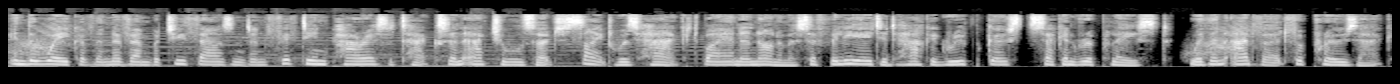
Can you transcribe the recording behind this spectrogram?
In the wake of the November 2015 Paris attacks an actual such site was hacked by an anonymous affiliated hacker group GhostSec and replaced with an advert for Prozac.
